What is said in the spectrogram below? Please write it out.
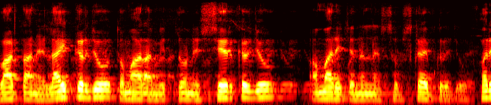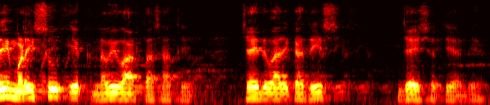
વાર્તાને લાઈક કરજો, તમારા મિત્રોને શેર કરજો, અમારી ચેનલને સબસ્ક્રાઈબ કરજો. ફરી મળીશું એક નવી વાર્તા સાથે. જય દ્વારિકાધીશ જય સત્યાદેવ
